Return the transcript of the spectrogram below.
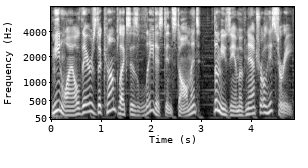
Meanwhile, there's the complex's latest installment, the Museum of Natural History.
